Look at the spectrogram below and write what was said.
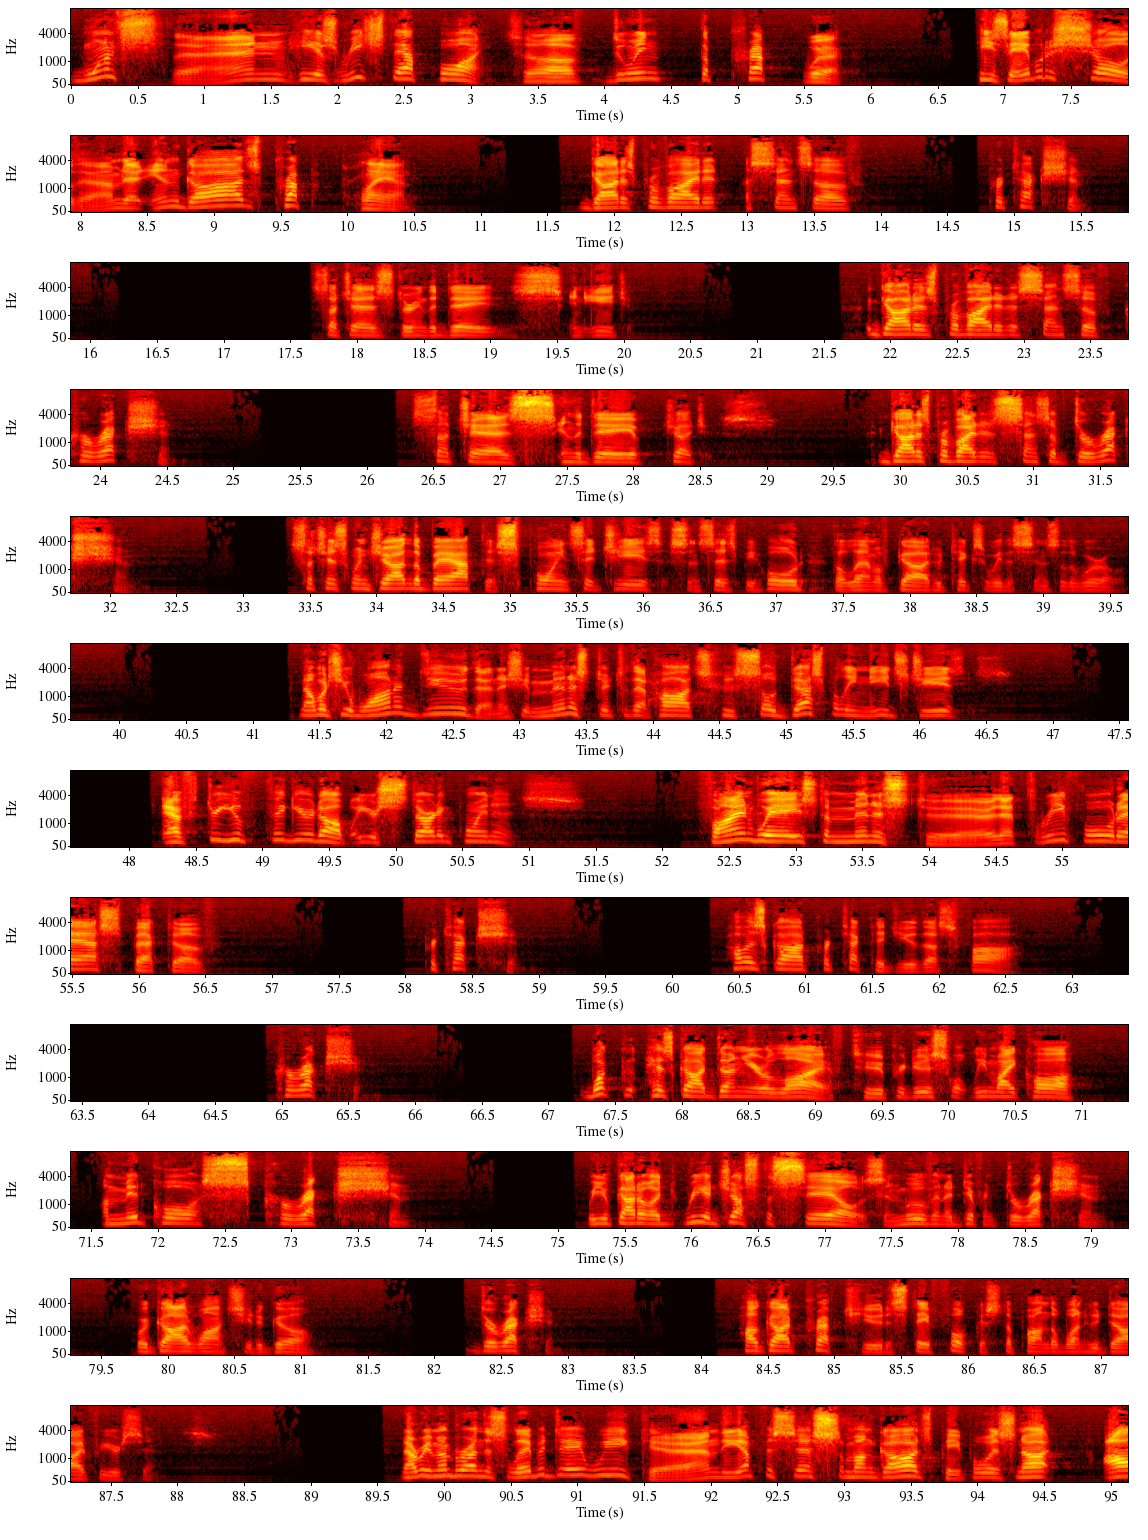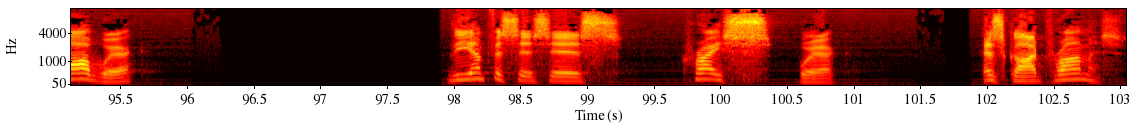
Once then he has reached that point of doing the prep work, he's able to show them that in God's prep plan, God has provided a sense of protection, such as during the days in Egypt. God has provided a sense of correction, such as in the day of Judges. God has provided a sense of direction, such as when John the Baptist points at Jesus and says, Behold, the Lamb of God who takes away the sins of the world. Now, what you want to do then is you minister to that heart who so desperately needs Jesus. After you've figured out what your starting point is, Find ways to minister that threefold aspect of protection. How has God protected you thus far? Correction. What has God done in your life to produce what we might call a mid course correction? Where you've got to readjust the sails and move in a different direction where God wants you to go direction. How God prepped you to stay focused upon the one who died for your sins. Now, remember, on this Labor Day weekend, the emphasis among God's people is not our work. The emphasis is Christ's work, as God promised.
